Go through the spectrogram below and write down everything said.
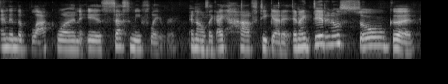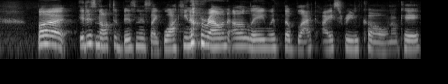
And then the black one is sesame flavor. And I was Mhm. like, I have to get it. And I did, and it was so good. But it is not the business like walking around LA with the black ice cream cone, okay?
